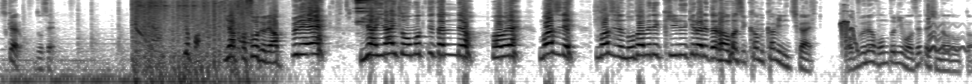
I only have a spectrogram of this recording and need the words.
そこやろ、どうせ。やっぱ、やっぱそうだよね、アップでいや、いないと思ってたんだよ危ないマジで、マジでのだめで切り抜けられたら、マジ神、神に近い。危ね本当に今絶対死んだかと思った。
